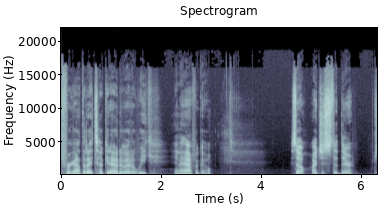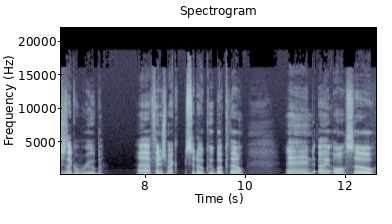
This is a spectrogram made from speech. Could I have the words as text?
forgot that I took it out about a week and a half ago. So I just stood there, just like a rube. Uh, finished my Sudoku book though, and I also,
